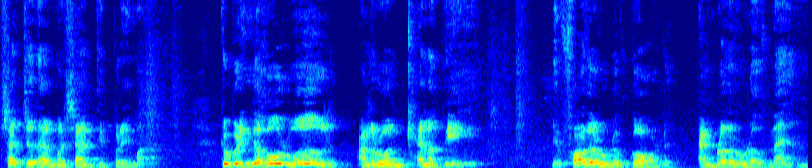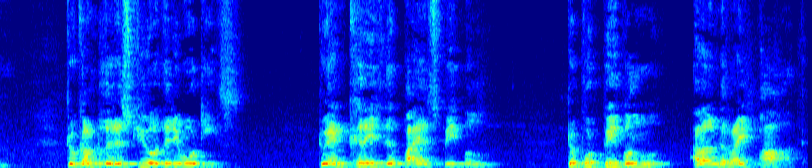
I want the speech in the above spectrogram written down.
Satya Dharma Shanti Prema, to bring the whole world under one canopy, the fatherhood of God and brotherhood of man, to come to the rescue of the devotees, to encourage the pious people, to put people along the right path.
